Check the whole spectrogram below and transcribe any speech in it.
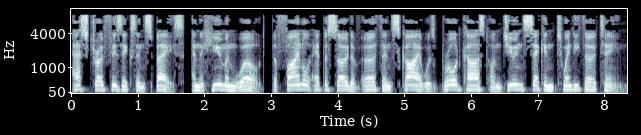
astrophysics and space, and the human world. The final episode of Earth and Sky was broadcast on June 2, 2013.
